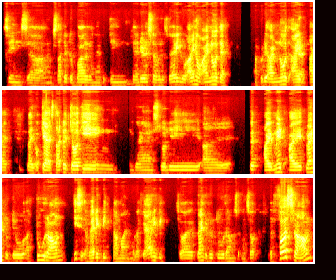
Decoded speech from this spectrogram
since uh, i started to bulk and everything the endurance level is very low i know i know that i could i know that i Yeah. i like okay i started jogging and then slowly i that i made i plan to do a two round this is a very big taman like very big so i plan to do two rounds so the first round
